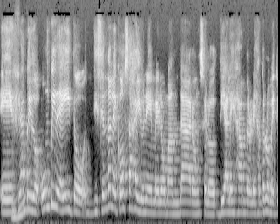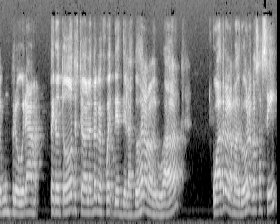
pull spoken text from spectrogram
eh, rápido, un videíto diciéndole cosas a Yuné, me lo mandaron, se lo di a Alejandro, Alejandro lo metió en un programa, pero todo te estoy hablando que fue desde las 2 de la madrugada, 4 de la madrugada, una cosa así,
